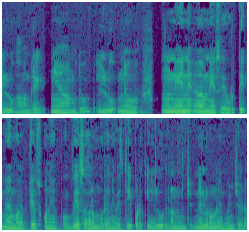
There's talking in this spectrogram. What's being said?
ఇల్లు సామాగ్రి అమ్ముతూ ఇల్లు నేనే నేసే వృత్తి చేసుకునే వేసాల మూరి అనే వ్యక్తి ఇప్పటికీ నెల్లూరు నిర్మించ నెల్లూరులో నిర్మించాడు.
